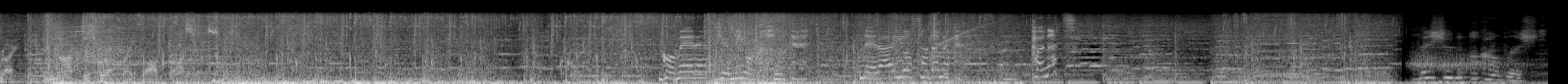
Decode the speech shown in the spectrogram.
Right do not disrupt my thought process ご命令弓を引いて狙いを定めて放つ Mission accomplished.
